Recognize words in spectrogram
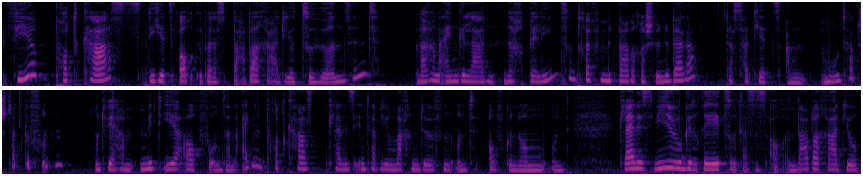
vier Podcasts, die jetzt auch über das Barbara Radio zu hören sind, waren eingeladen nach Berlin zum Treffen mit Barbara Schöneberger. Das hat jetzt am Montag stattgefunden. Und wir haben mit ihr auch für unseren eigenen Podcast ein kleines Interview machen dürfen und aufgenommen und ein kleines Video gedreht, sodass es auch im Barbaradio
